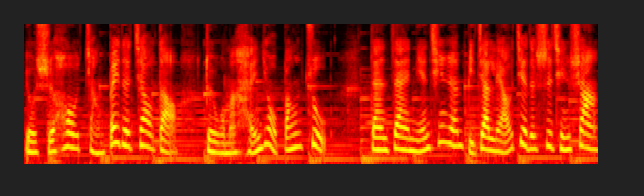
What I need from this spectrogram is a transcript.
有时候长辈的教导对我们很有帮助。但在年轻人比较了解的事情上，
